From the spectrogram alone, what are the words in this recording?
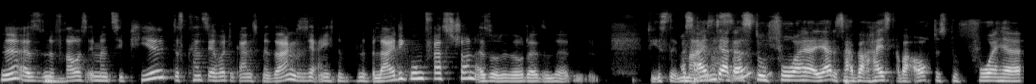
Ne? Also eine mhm. Frau ist emanzipiert. Das kannst du ja heute gar nicht mehr sagen. Das ist ja eigentlich eine, eine Beleidigung fast schon. Also oder eine, die ist eine Das heißt ja, dass du vorher, ja, das heißt aber auch, dass du vorher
